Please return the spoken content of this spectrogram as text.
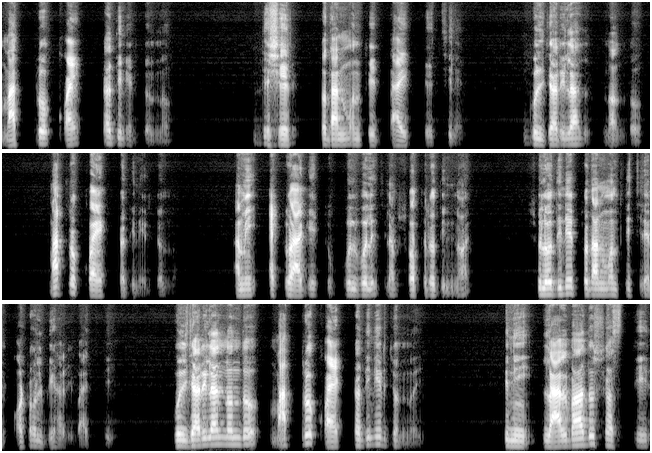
মাত্র কয়েকটা দিনের জন্য দেশের প্রধানমন্ত্রীর দায়িত্বে ছিলেন গুলজারিলাল নন্দ, মাত্র কয়েকটা দিনের জন্য। আমি একটু আগে একটু ভুল বলেছিলাম, সতেরো দিন নয়। ষোলো দিনের প্রধানমন্ত্রী ছিলেন অটল বিহারী বাজপেয়ী। গুলজারিলাল নন্দ মাত্র কয়েকটা দিনের জন্যই। তিনি লাল বাহাদুর শাস্ত্রীর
